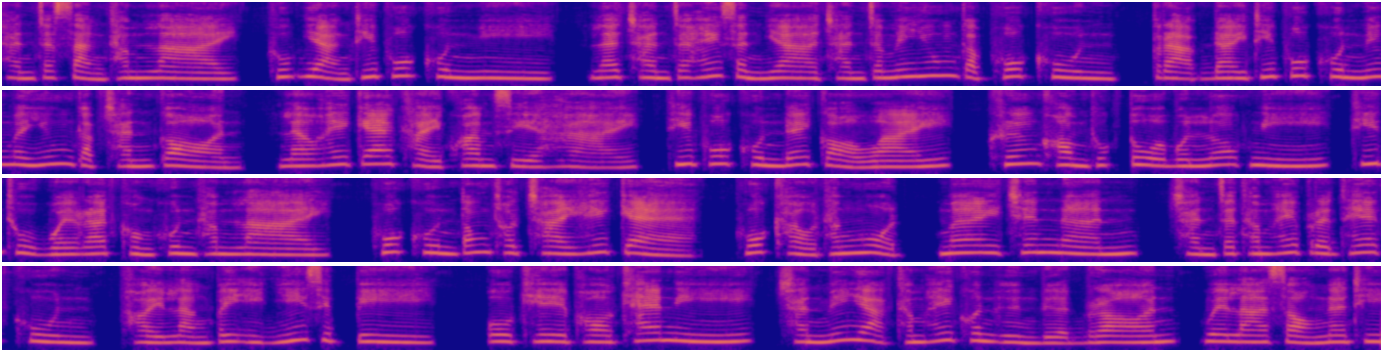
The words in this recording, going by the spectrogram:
ฉันจะสั่งทำลาย ทุกอย่างที่พวกคุณมี และฉันจะให้สัญญาฉันจะไม่ยุ่งกับพวกคุณ ตราบใดที่พวกคุณไม่มายุ่งกับฉันก่อน แล้วให้แก้ไขความเสียหายที่พวกคุณได้ก่อไว้ เครื่องคอมทุกตัวบนโลกนี้ที่ถูกไวรัสของคุณทำลาย พวกคุณต้องชดใช้ให้แก่ พวกเขาทั้งหมด ไม่เช่นนั้น ฉันจะทำให้ประเทศคุณ ถอยหลังไปอีก 20 ปี โอเคพอแค่นี้ ฉันไม่อยากทำให้คนอื่นเดือดร้อน เวลาสองนาที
